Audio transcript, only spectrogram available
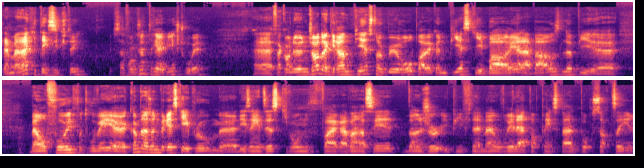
la manière qui est exécutée. Ça fonctionne très bien, je trouvais. Euh, fait qu'on a une genre de grande pièce, un bureau avec une pièce qui est barrée à la base, là, puis euh, ben on fouille, il faut trouver, euh, comme dans une vraie escape room, des indices qui vont nous faire avancer dans le jeu et puis finalement ouvrir la porte principale pour sortir.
